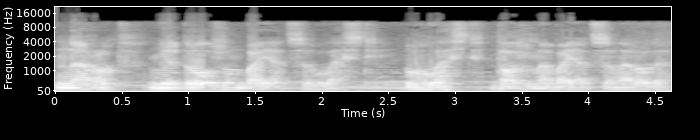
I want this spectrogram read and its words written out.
Народ не должен бояться власти. Власть должна бояться народа.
